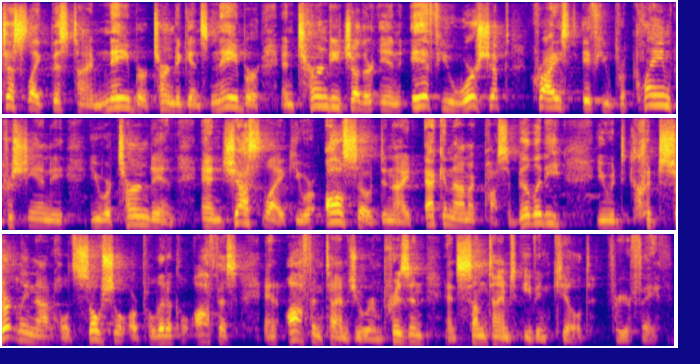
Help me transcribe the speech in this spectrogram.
just like this time, neighbor turned against neighbor and turned each other in. If you worshiped Christ, if you proclaimed Christianity, you were turned in. And just like you were also denied economic possibility, you would, could certainly not hold social or political office, and oftentimes you were in prison and sometimes even killed for your faith.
